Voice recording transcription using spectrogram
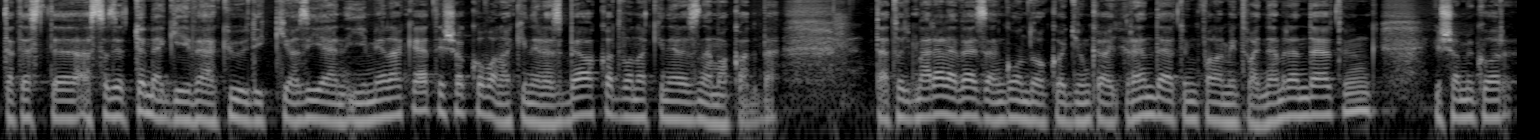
Tehát ezt, ezt azért tömegével küldik ki az ilyen e-maileket, és akkor van, akinél ez beakad, van, akinél ez nem akad be. Tehát, hogy már eleve ezen gondolkodjunk, hogy rendeltünk valamit, vagy nem rendeltünk, és amikor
